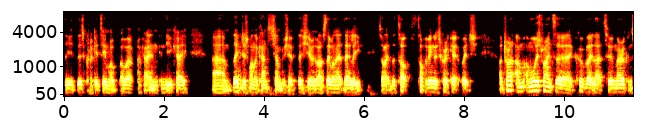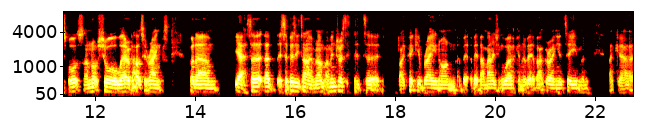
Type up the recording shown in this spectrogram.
the, this cricket team I, I work at in, in the UK. Um, they've just won the county championship this year as well, so they won their, their league. So like the top top of English cricket, which I'm trying, I'm, I'm always trying to equivalent that to American sports. I'm not sure whereabouts it ranks, but um, yeah, so that, that, it's a busy time, and I'm, I'm interested to like pick your brain on a bit a bit about managing work and a bit about growing your team and like uh,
